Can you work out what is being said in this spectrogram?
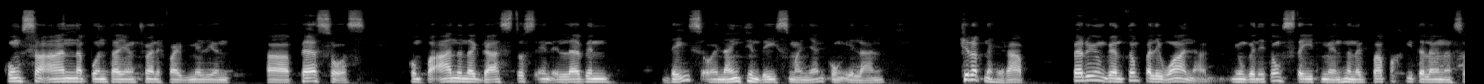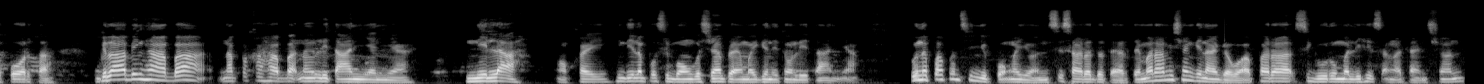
kung saan napunta yung 25 million uh, pesos, kung paano nagastos in 11 days or 19 days man yan, kung ilan, hirap na hirap. Pero yung ganitong paliwanag, yung ganitong statement na nagpapakita lang ng suporta, grabing haba, napakahaba ng litanya niya. Nila, okay? Hindi lang po si Bongo, syempre, ang may ganitong litanya. Kung napapansin niyo po ngayon, si Sara Duterte, marami siyang ginagawa para siguro malihis ang attention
